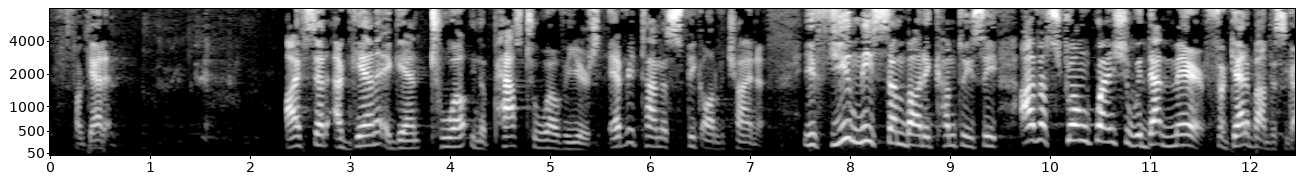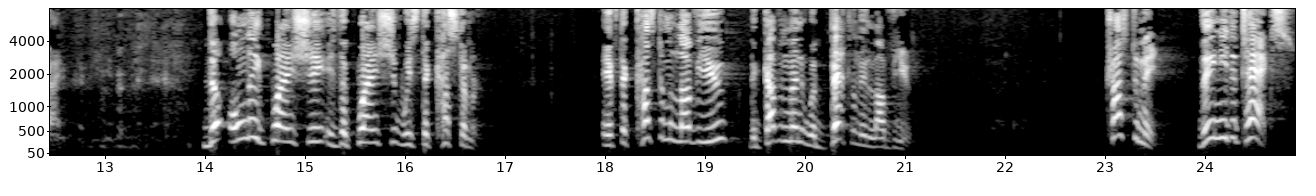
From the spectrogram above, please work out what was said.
forget it. I've said again and again 12, in the past 12 years, every time I speak out of China, if you meet somebody come to you say, I have a strong guanxi with that mayor, forget about this guy. the only guanxi is the guanxi with the customer. If the customer love you, the government will better love you. Trust me, they need the tax,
